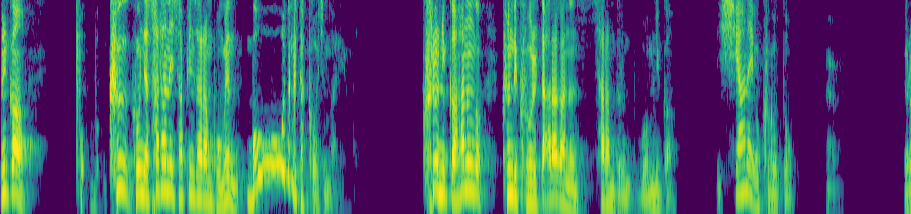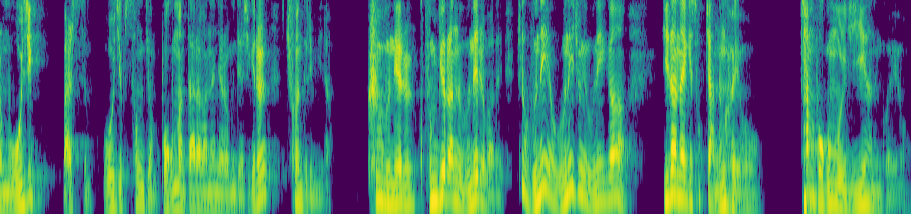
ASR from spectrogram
그러니까 그 그냐 사단에 잡힌 사람 보면 모든 게 다 거짓말이에요. 그러니까 하는 거 그런데 그걸 따라가는 사람들은 뭡니까? 희한해요. 그것도. 예. 여러분 오직 말씀, 오직 성경, 복음만 따라가는 여러분 되시기를 축원드립니다. 그 은혜를 분별하는 은혜를 받아요. 그게 은혜예요. 은혜 중에 은혜가 이단에게 속지 않는 거예요. 참 복음을 이해하는 거예요.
